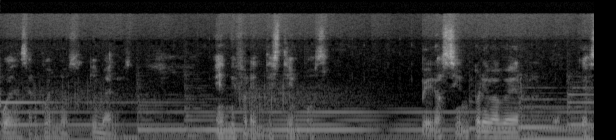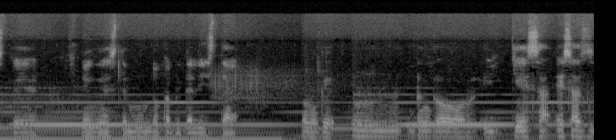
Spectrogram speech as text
pueden ser buenos y malos en diferentes tiempos. Pero siempre va a haber este en este mundo capitalista como que un rencor y que esa, esas,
